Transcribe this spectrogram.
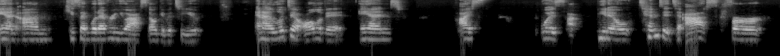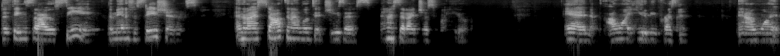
And um, he said, "Whatever you ask, I'll give it to you." And I looked at all of it, and I was, uh, you know, tempted to ask for the things that I was seeing, the manifestations. And then I stopped and I looked at Jesus and I said, I just want you. And I want you to be present. And I want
